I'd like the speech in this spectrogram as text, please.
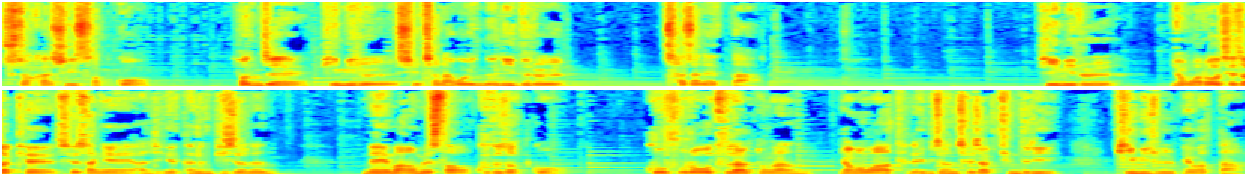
추적할 수 있었고, 현재 비밀을 실천하고 있는 이들을 찾아냈다. 비밀을 영화로 제작해 세상에 알리겠다는 비전은 내 마음에서 굳어졌고, 그 후로 두 달 동안 영화와 텔레비전 제작팀들이 비밀을 배웠다.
